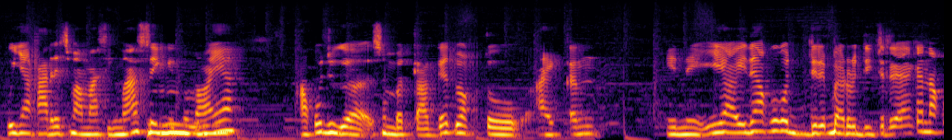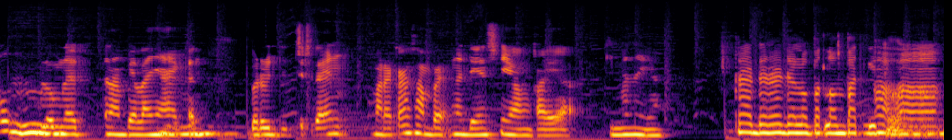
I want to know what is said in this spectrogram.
punya karisma masing-masing gitu Hmm. makanya aku juga sempat kaget waktu Icon ini iya ini aku baru diceritain kan aku Hmm. belum lihat penampilannya Icon Hmm. baru diceritain mereka sampai ngedance yang kayak gimana ya rada-rada lompat-lompat gitu Uh-uh.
